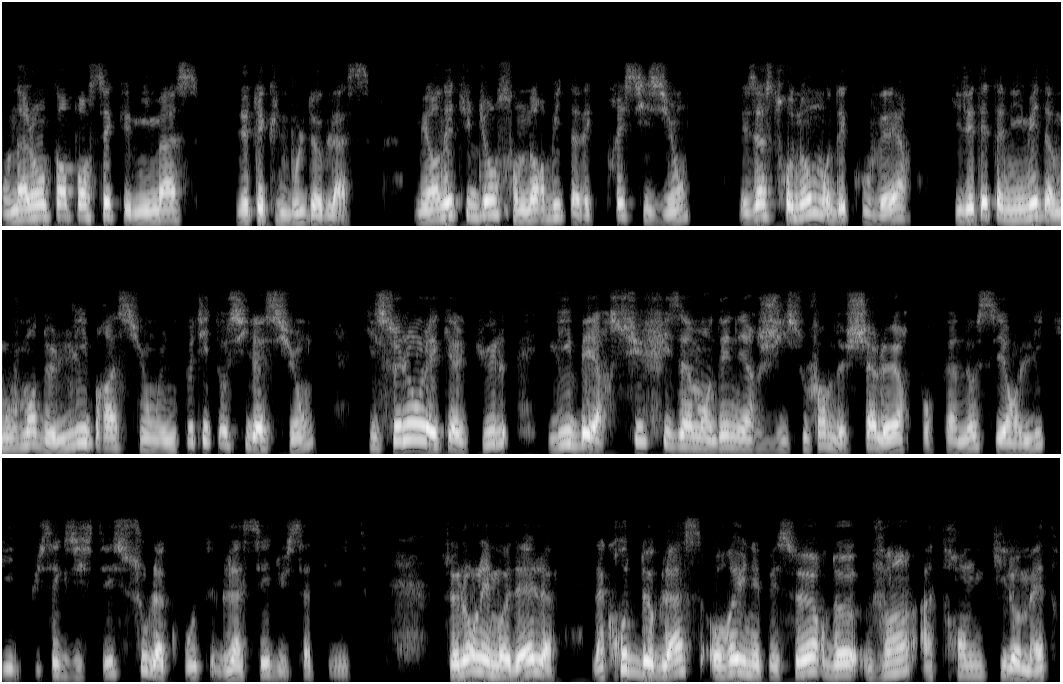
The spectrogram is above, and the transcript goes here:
On a longtemps pensé que Mimas n'était qu'une boule de glace, mais en étudiant son orbite avec précision, les astronomes ont découvert qu'il était animé d'un mouvement de libration, une petite oscillation qui, selon les calculs, libère suffisamment d'énergie sous forme de chaleur pour qu'un océan liquide puisse exister sous la croûte glacée du satellite. Selon les modèles, la croûte de glace aurait une épaisseur de 20 à 30 km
